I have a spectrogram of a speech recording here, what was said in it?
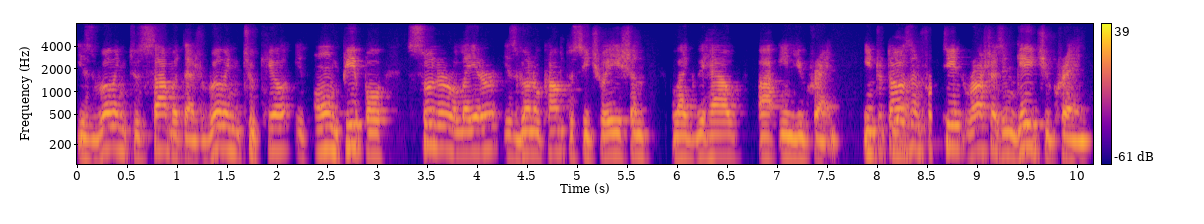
is willing to sabotage, willing to kill its own people, sooner or later is going to come to situation like we have uh, in Ukraine. In 2014, yeah. Russia's engaged Ukraine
